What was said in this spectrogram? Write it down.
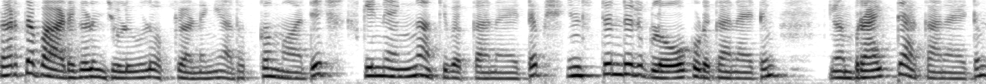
കറുത്ത പാടുകളും ചുളിവുകളും ഒക്കെ ഉണ്ടെങ്കിൽ അതൊക്കെ മാറ്റി സ്കിൻ എങ്ങാക്കി വെക്കാനായിട്ടും ഇൻസ്റ്റന്റ് ഒരു ഗ്ലോ കൊടുക്കാനായിട്ടും ബ്രൈറ്റ് ആക്കാനായിട്ടും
